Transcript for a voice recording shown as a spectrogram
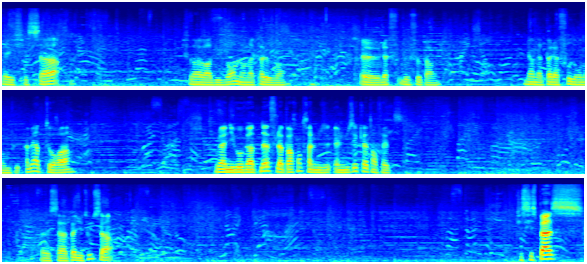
Là il fait ça. Il faudrait avoir du vent mais on n'a pas le vent. Euh, le feu pardon. Là on n'a pas la foudre non plus. Ah merde Tora. Là niveau 29 là par contre elle nous, elle nous éclate en fait. Euh, ça va pas du tout ça. Qu'est-ce qui se passe?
